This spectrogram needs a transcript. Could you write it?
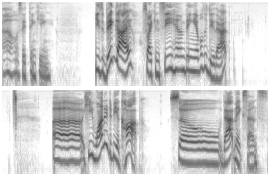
oh, what was I thinking? He's a big guy, so I can see him being able to do that. Uh, he wanted to be a cop, so that makes sense.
